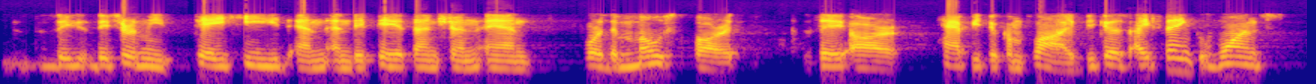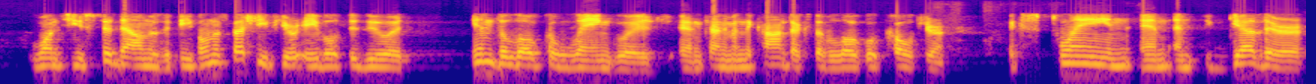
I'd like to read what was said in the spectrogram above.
they, they certainly pay heed and, and they pay attention. And for the most part, they are happy to comply because I think once, once you sit down with the people, and especially if you're able to do it in the local language and kind of in the context of a local culture, explain and, and together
